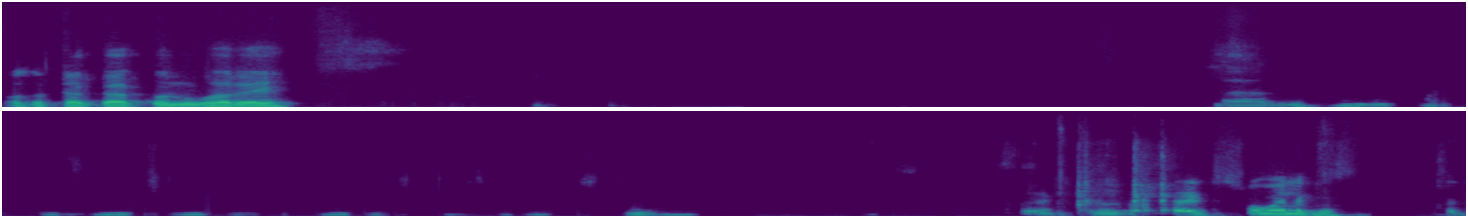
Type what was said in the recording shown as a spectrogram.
কত টাকা কোন ঘরে? স্যার একটু স্যার একটু সময় লাগবে স্যার।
